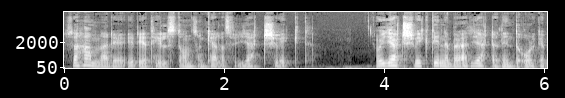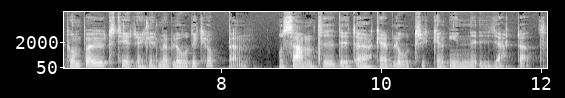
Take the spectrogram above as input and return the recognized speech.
så hamnar det i det tillstånd som kallas för hjärtsvikt. Och hjärtsvikt innebär att hjärtat inte orkar pumpa ut tillräckligt med blod i kroppen och samtidigt ökar blodtrycken inne i hjärtat.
